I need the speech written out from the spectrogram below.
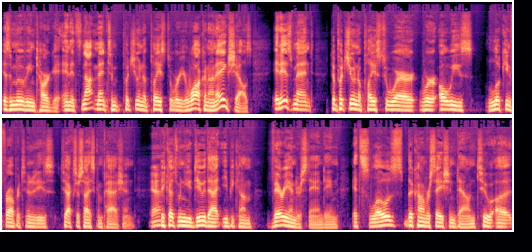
is a moving target, and it's not meant to put you in a place to where you're walking on eggshells. It is meant to put you in a place to where we're always looking for opportunities to exercise compassion. Yeah. Because when you do that, you become very understanding. It slows the conversation down to a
